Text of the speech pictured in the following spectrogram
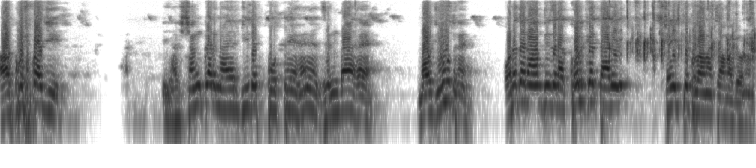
اور پشپا جی شنکر نائر جی دے پوتے ہیں زندہ ہیں موجود ہیں۔ انہوں دے نام دی ذرا کھل کے تاریخ سٹیج تے بلانا چاہما جو انہوں نے۔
